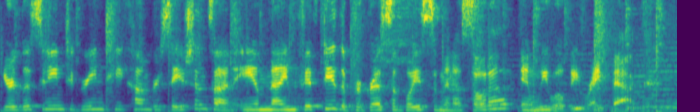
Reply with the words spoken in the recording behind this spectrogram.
You're listening to Green Tea Conversations on AM 950, the progressive voice of Minnesota, and we will be right back.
